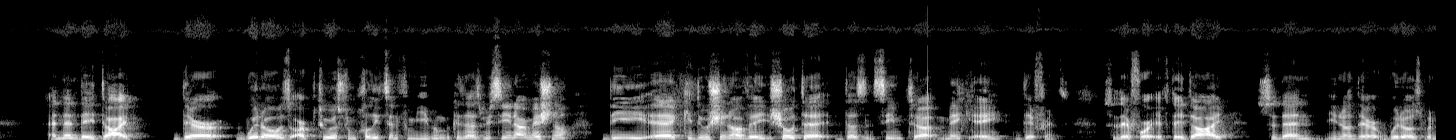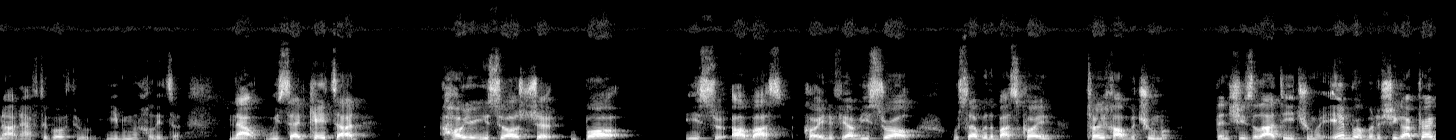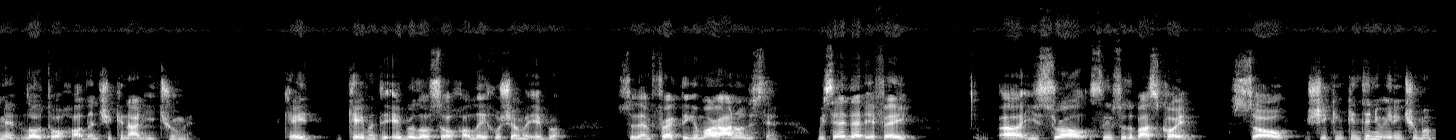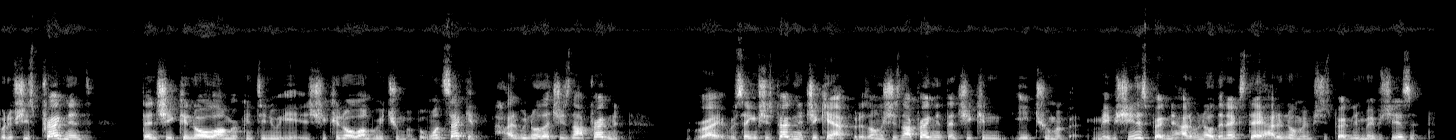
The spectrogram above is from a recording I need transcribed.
and then they died, their widows are ptuas from chalitza and from yibum because as we see in our Mishnah, the uh, kiddushin of a shote doesn't seem to make a difference. So therefore, if they die, so then you know their widows would not have to go through yibum and chalitza. Now we said ketzad hoya yisrael sheba abbas kohen. If you have Yisrael who slept with a bas kohen, toicha b'truma, then she's allowed to eat truma. Ibra, but if she got pregnant, lo tocha, then she cannot eat truma. Okay, kaven to Ibra lo socha, lecho shema Ibra. So then, frek the Gemara, I don't understand. We say that if a uh, Yisrael sleeps with a bas kohen, so she can continue eating truma. But if she's pregnant, then she can no longer continue. She can no longer eat truma. But one second, how do we know that she's not pregnant? Right? We're saying if she's pregnant, she can't, but as long as she's not pregnant, then she can eat truma. Maybe she is pregnant. How do we know? The next day, how do we know? Maybe she's pregnant, maybe she isn't.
